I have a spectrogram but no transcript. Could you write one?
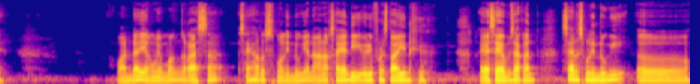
ya. Wanda yang memang ngerasa saya harus melindungi anak-anak saya di universe lain. Kayak saya misalkan saya harus melindungi uh,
